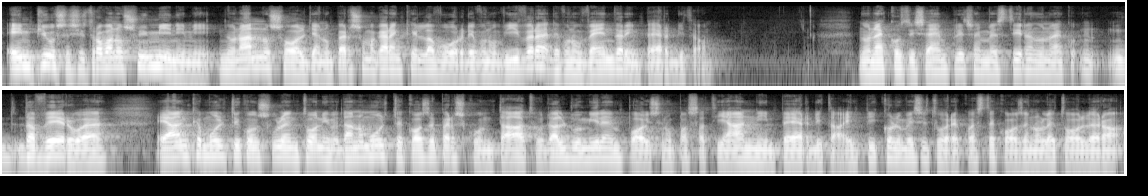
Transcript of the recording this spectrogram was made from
E in più se si trovano sui minimi, non hanno soldi, hanno perso magari anche il lavoro, devono vivere, devono vendere in perdita non è così semplice investire, non è davvero, eh. E anche molti consulentoni danno molte cose per scontato. Dal 2000 in poi sono passati anni in perdita. Il piccolo investitore queste cose non le tollera.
